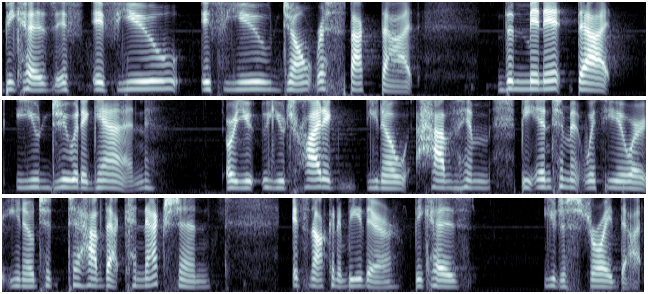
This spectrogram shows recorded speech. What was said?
because if if you if you don't respect that the minute that you do it again or you you try to you know have him be intimate with you or you know to to have that connection it's not going to be there because you destroyed that.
